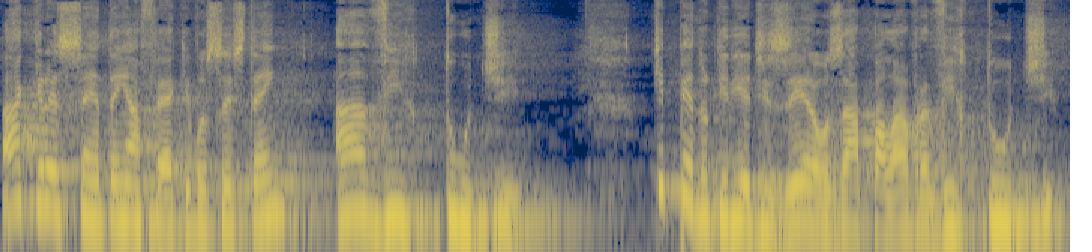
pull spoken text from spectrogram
acrescentem à fé que vocês têm a virtude. O que Pedro queria dizer ao usar a palavra virtude?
